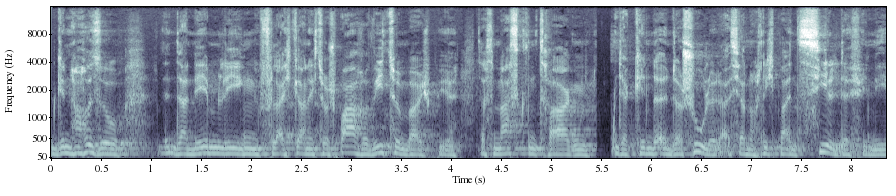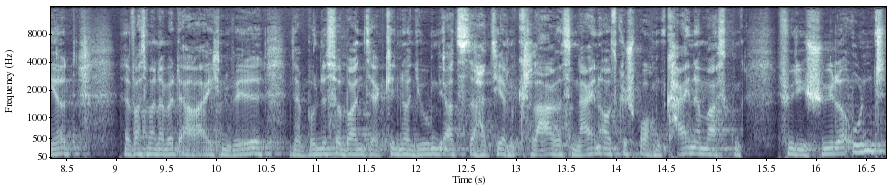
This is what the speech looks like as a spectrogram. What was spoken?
genauso daneben liegen, vielleicht gar nicht zur Sprache, wie zum Beispiel das Maskentragen der Kinder in der Schule. Da ist ja noch nicht mal ein Ziel definiert, äh, was man damit erreichen will. Der Bundesverband der Kinder- und Jugendärzte hat hier ein klares Nein ausgesprochen. Keine Masken für die Schüler und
